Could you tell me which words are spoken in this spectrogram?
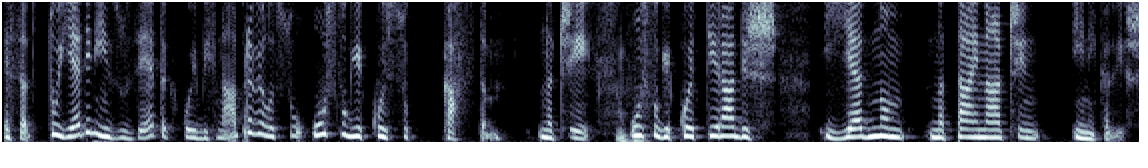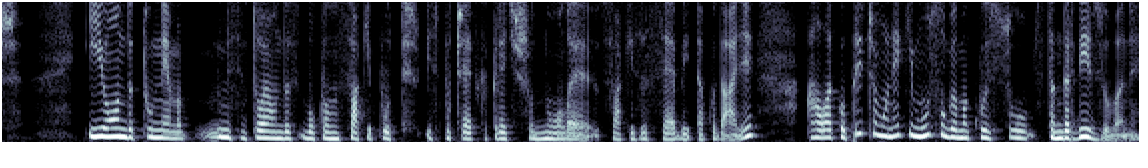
E sad, tu jedini izuzetak koji bih napravila su usluge koji su custom. Znači, mhm. usluge koje ti radiš jednom na taj način i nikad više. I onda tu nema, mislim, to je onda bukvalno svaki put iz početka krećeš od nule, svaki za sebe i tako dalje. Ali ako pričamo o nekim uslugama koje su standardizovane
